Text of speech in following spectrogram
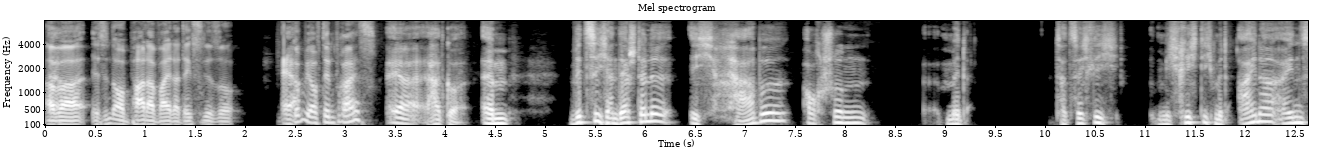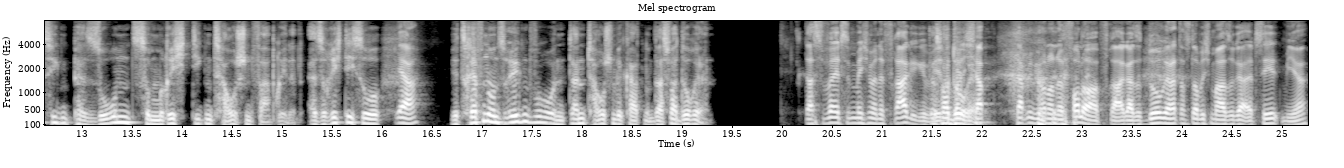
aber es sind auch ein paar dabei, da denkst du dir so, Ja. Kommen wir auf den Preis? Ja, Hardcore. Ähm, witzig an der Stelle, ich habe auch schon mit tatsächlich mich richtig mit einer einzigen Person zum richtigen Tauschen verabredet. Also richtig so, Ja. wir treffen uns irgendwo und dann tauschen wir Karten. Und das war Dorian. Das war jetzt nämlich meine Frage gewesen. war weil Dorian. Ich habe hab nämlich auch noch eine Follow-up-Frage. Also Dorian hat das, glaube ich, mal sogar erzählt mir.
